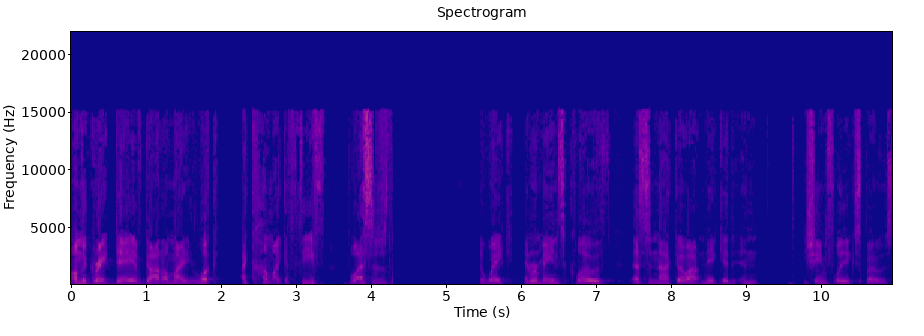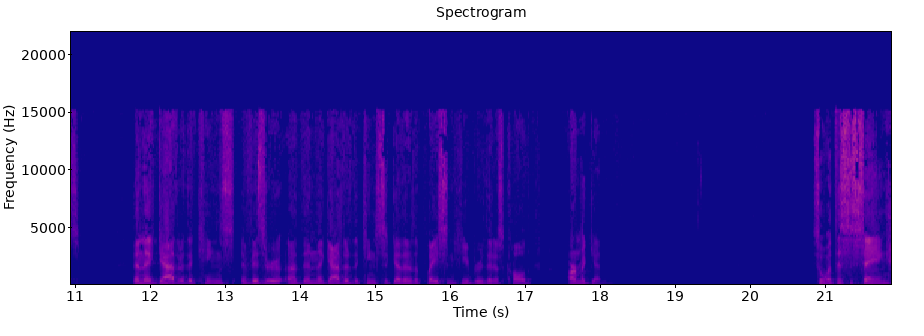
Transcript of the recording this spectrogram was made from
On the great day of God Almighty, look, I come like a thief. Blessed is the one who awake and remains clothed as to not go out naked and shamefully exposed. Then they gathered the kings. Uh, then they gathered the kings together to the place in Hebrew that is called Armageddon. So what this is saying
